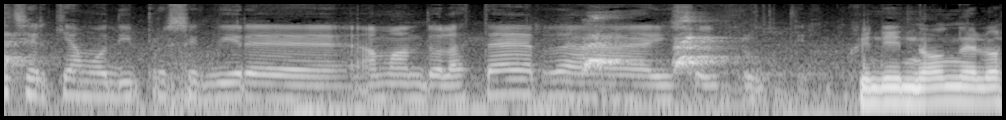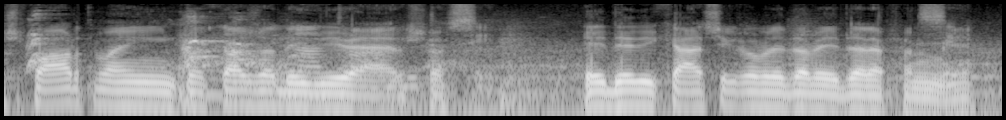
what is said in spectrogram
e cerchiamo di proseguire amando la terra e i suoi frutti. Quindi non nello sport ma in qualcosa di diverso ambito, sì. e dedicarsi completamente alla famiglia. Sì.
